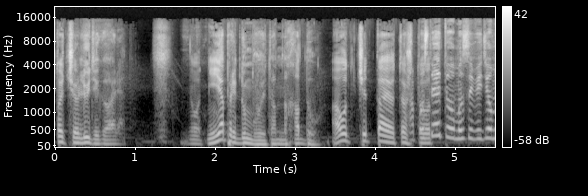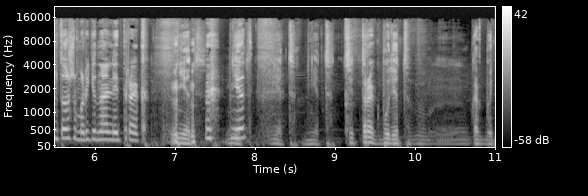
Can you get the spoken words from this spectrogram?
то, что люди говорят. Вот. Не я придумываю там на ходу, а вот читаю то, А что... вот- после этого мы заведем тоже маргинальный трек. Нет, Нет? нет, нет, Трек будет как бы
